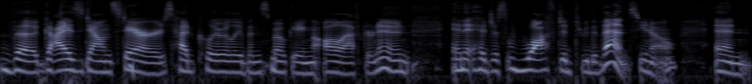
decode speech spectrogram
the guys downstairs had clearly been smoking all afternoon and it had just wafted through the vents, you know. And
